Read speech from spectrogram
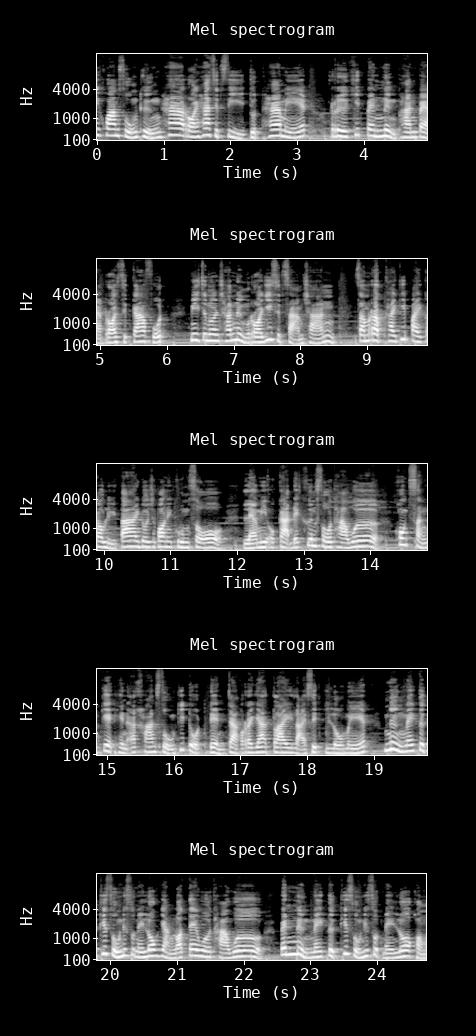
ีความสูงถึง 554.5 เมตร หรือคิดเป็น 1,819 ฟุต มีจำนวนชั้น 123 ชั้นสำหรับใครที่ไปเกาหลีใต้โดยเฉพาะในกรุงโซลแล้วมีโอกาสได้ขึ้นโซทาวเวอร์ คงสังเกตเห็นอาคารสูงที่โดดเด่นจากระยะไกลหลายสิบกิโลเมตรหนึ่งในตึกที่สูงที่สุดในโลกอย่าง Lotte World Tower เป็นหนึ่งในตึกที่สูงที่สุดในโลกของ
